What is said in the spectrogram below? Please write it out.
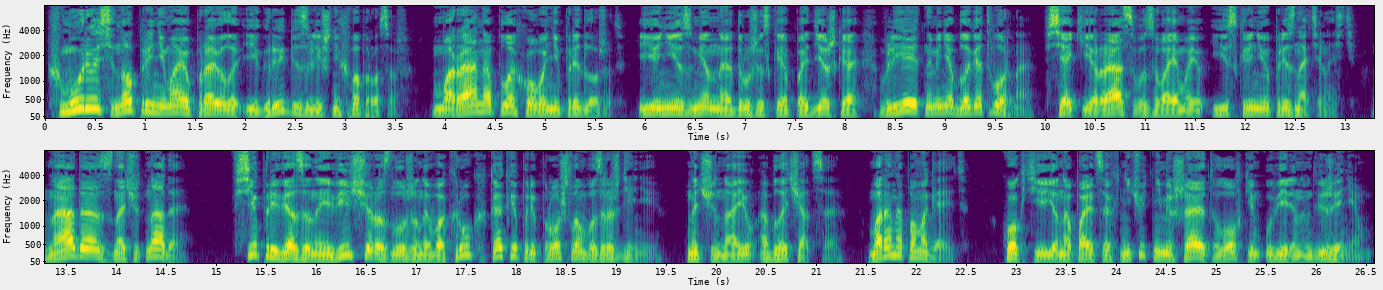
Хмурюсь, но принимаю правила игры без лишних вопросов. Марана плохого не предложит. Ее неизменная дружеская поддержка влияет на меня благотворно, всякий раз вызывая мою искреннюю признательность. Надо, значит надо. Все привязанные вещи разложены вокруг, как и при прошлом возрождении. Начинаю облачаться. Марана помогает. Когти ее на пальцах ничуть не мешают ловким уверенным движениям.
